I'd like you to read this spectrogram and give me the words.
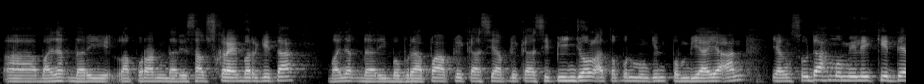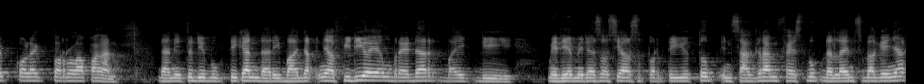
uh, banyak dari laporan dari subscriber kita banyak dari beberapa aplikasi-aplikasi pinjol ataupun mungkin pembiayaan yang sudah memiliki debt collector lapangan. Dan itu dibuktikan dari banyaknya video yang beredar baik di media-media sosial seperti YouTube, Instagram, Facebook dan lain sebagainya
